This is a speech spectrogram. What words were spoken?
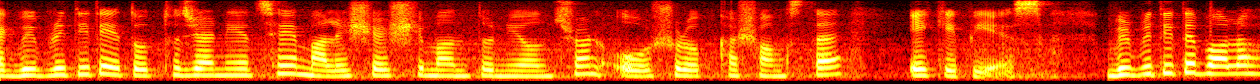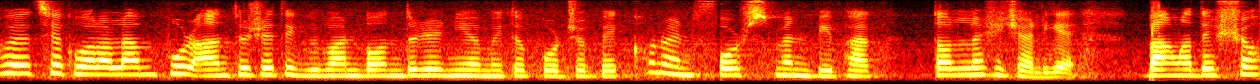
এক বিবৃতিতে এ তথ্য জানিয়েছে, মালয়েশিয়ার সীমান্ত নিয়ন্ত্রণ ও সুরক্ষা সংস্থা একেপিএস বিবৃতিতে বলা হয়েছে, কুয়ালালামপুর আন্তর্জাতিক বিমানবন্দরের নিয়মিত পর্যবেক্ষণ ও এনফোর্সমেন্ট বিভাগ তল্লাশি চালিয়ে বাংলাদেশ সহ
